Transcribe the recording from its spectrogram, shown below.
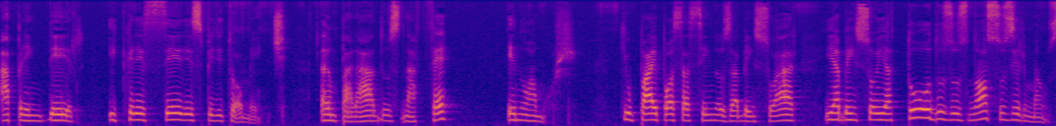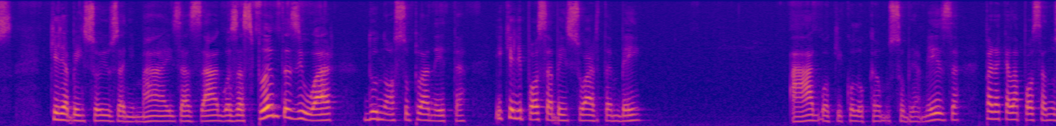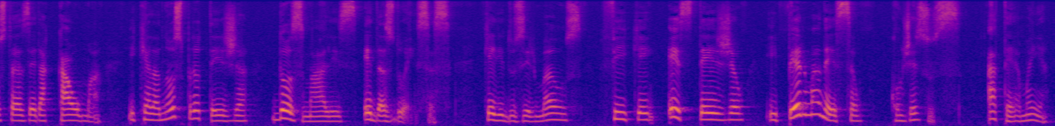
aprender e crescer espiritualmente, amparados na fé e no amor. Que o Pai possa assim nos abençoar e abençoe a todos os nossos irmãos, Que Ele abençoe os animais, as águas, as plantas e o ar do nosso planeta e que Ele possa abençoar também a água que colocamos sobre a mesa para que ela possa nos trazer a calma e que ela nos proteja dos males e das doenças. Queridos irmãos, fiquem, estejam e permaneçam com Jesus. Até amanhã.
